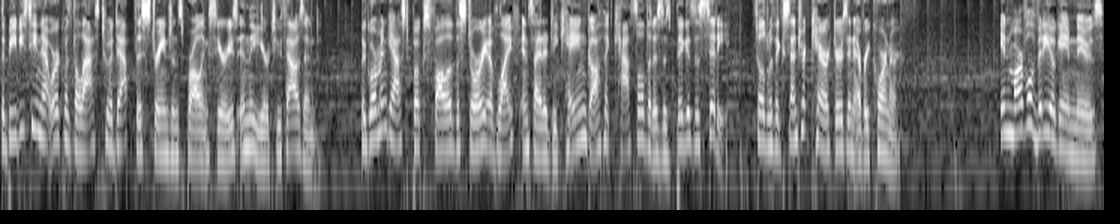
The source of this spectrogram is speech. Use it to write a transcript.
The BBC network was the last to adapt this strange and sprawling series in the year 2000. The Gormenghast books follow the story of life inside a decaying Gothic castle that is as big as a city, filled with eccentric characters in every corner. In Marvel video game news,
